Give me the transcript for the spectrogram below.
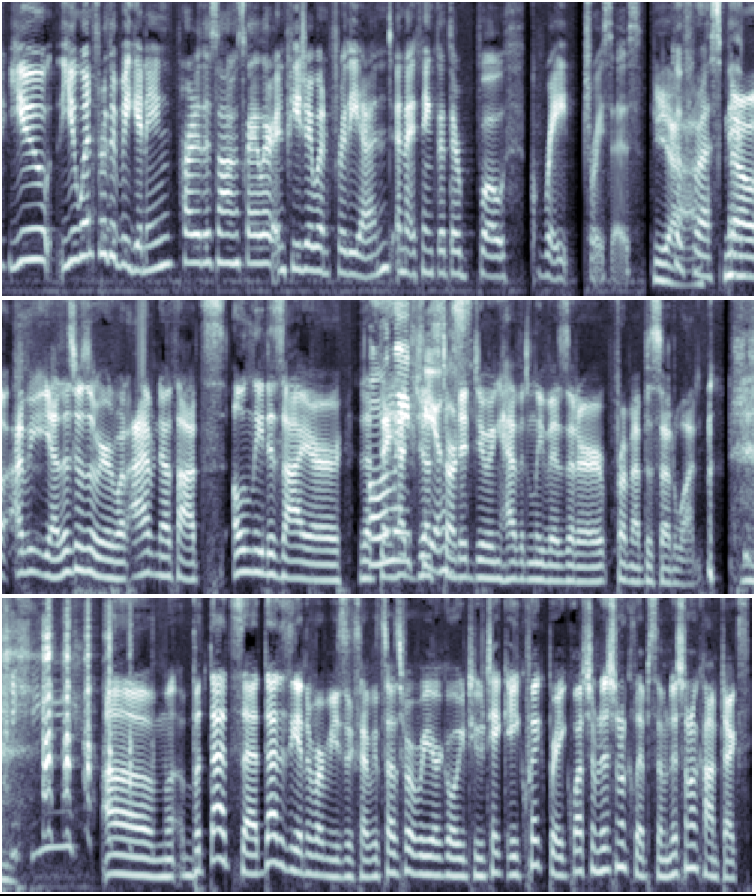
You you went for the beginning part of the song, Skylar, and PJ went for the end, and I think that they're both great choices. Yeah. Good for us, babe. No, I mean, yeah, this was a weird one. I have no thoughts. Only desire that they Only had just started doing Heavenly Visitor from episode one. um, but that said, that is the end of our music segment. So that's where we are going to take a quick break, watch some additional clips, some additional context,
